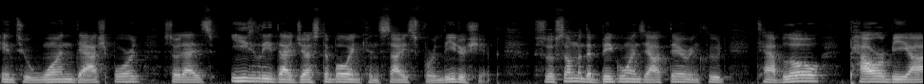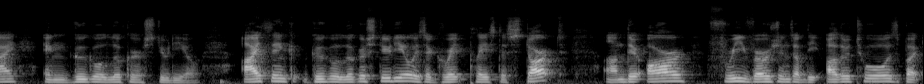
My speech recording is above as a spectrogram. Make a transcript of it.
into one dashboard so that it's easily digestible and concise for leadership. So some of the big ones out there include Tableau, Power BI, and Google Looker Studio. I think Google Looker Studio is a great place to start. Um, there are free versions of the other tools, but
